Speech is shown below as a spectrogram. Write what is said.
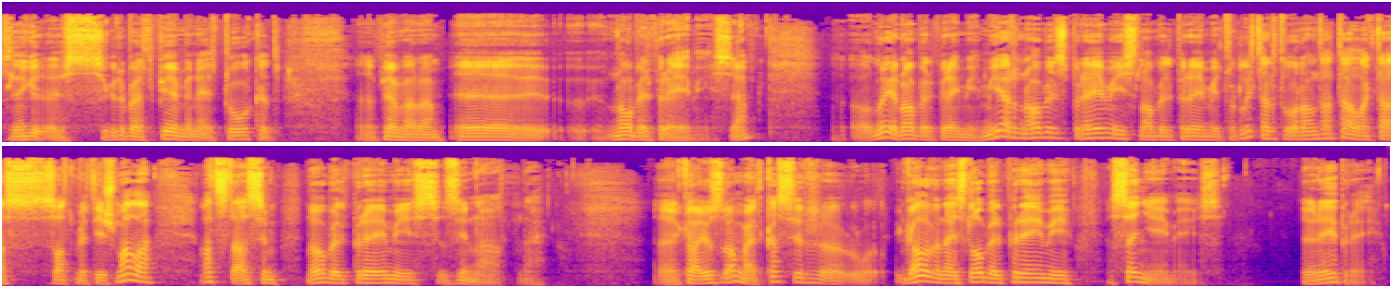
Es gribētu pieminēt to, ka, piemēram, Nobelprēmijas. Ja? Nu, ir Nobelprēmija, miera Nobelprēmijas, Nobelprēmija, literatūra un tā tālāk. Tās atmetīšu malā, atstāsim Nobelprēmijas zinātnē. Kā jūs domājat, kas ir galvenais Nobelprēmiju saņēmējs? Ir ebreji.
